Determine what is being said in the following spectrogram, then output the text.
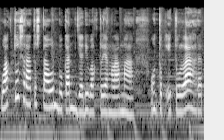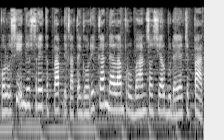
Waktu 100 tahun bukan menjadi waktu yang lama. Untuk itulah revolusi industri tetap dikategorikan dalam perubahan sosial budaya cepat.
